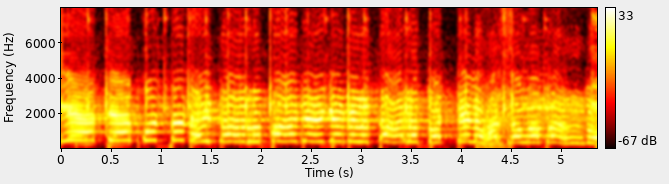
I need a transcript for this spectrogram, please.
ಏತೆ ಕೊತ್ತ ದೈತಾರು ಪಾದೆಗೆ ಬೀಳ್ತಾರ ತೊಟ್ಟಿಲು ಹೊರಸವ ಬಂದು.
